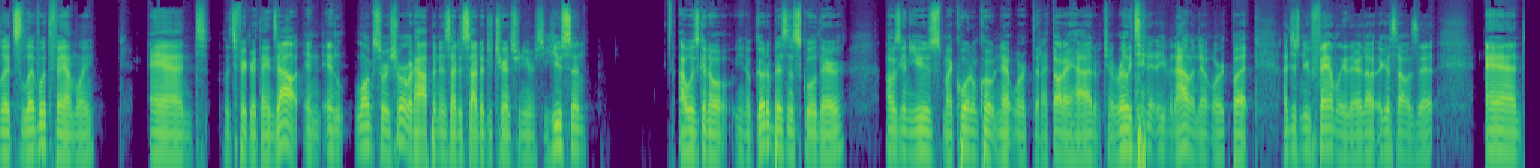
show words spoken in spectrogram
let's live with family and let's figure things out. And and long story short, what happened is I decided to transfer to University of Houston. I was gonna, you know, go to business school there. I was gonna use my quote unquote network that I thought I had, which I really didn't even have a network, but I just knew family there. That, I guess that was it. And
